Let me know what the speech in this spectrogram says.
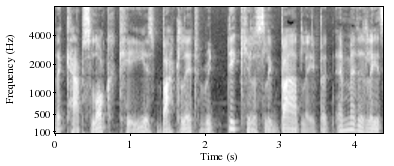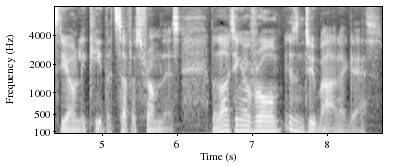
The caps lock key is backlit ridiculously badly, but admittedly it's the only key that suffers from this. The lighting overall isn't too bad, I guess.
